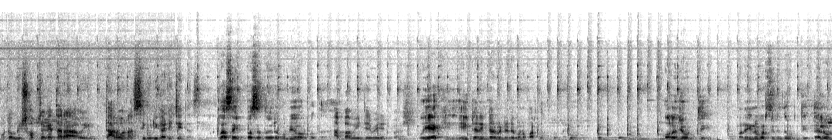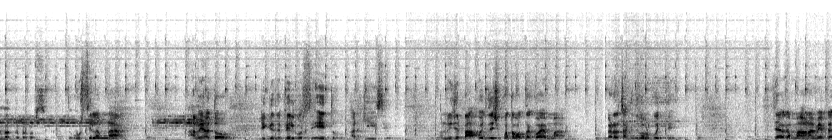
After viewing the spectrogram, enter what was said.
মোটামুটি সব জায়গায় তারা ওই দারোয়ানা সিকিউরিটি গাড়ি চাইতেছে। ক্লাস এইট পাসে তো এরকমই হওয়ার কথা। আব্বা আমি ইন্টারমিডিয়েট পাস ওই একই এইটার ইন্টারমিডিয়েটে কোনো পার্থক্য নাই। কলেজে উঠতি মানে ইউনিভার্সিটিতে উঠতি তাহলে অন্য একটা ব্যাপার ছিল। তো উঠছিলাম না। আমি হয়তো ডিগ্রিতে ফেল করছি এই তো আর কি হয়েছে মানে নিজের বাপ হয়ে যদি এসব কথাবার্তা কয় আম্মা বেটার চাকরি দিব আমরা করতে যাই হোক আম্মা এখন আমি একটা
